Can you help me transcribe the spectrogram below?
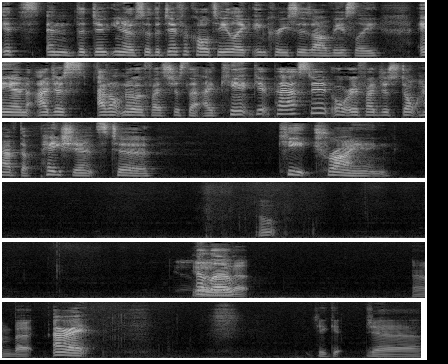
it's and the di- you know, so the difficulty like increases obviously. And I just I don't know if it's just that I can't get past it or if I just don't have the patience to keep trying. Oh, Yo, Hello. I'm back. all right. Did you get uh,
